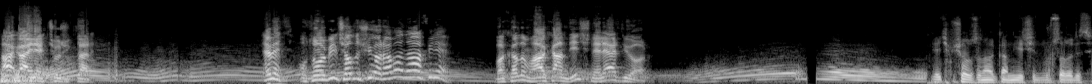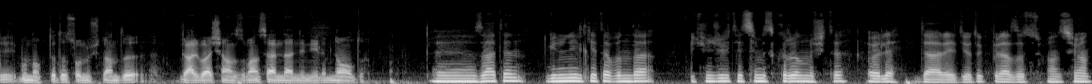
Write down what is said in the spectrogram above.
Ha gayret çocuklar. Evet, otomobil çalışıyor ama nafile. Bakalım Hakan Dinç neler diyor. Geçmiş olsun Hakan. Yeşil Bursa Rally'si bu noktada sonuçlandı. Galiba şanzıman senden dinleyelim. Ne oldu? Ee, zaten günün ilk etabında 3. vitesimiz kırılmıştı. Öyle idare ediyorduk. Biraz da süspansiyon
